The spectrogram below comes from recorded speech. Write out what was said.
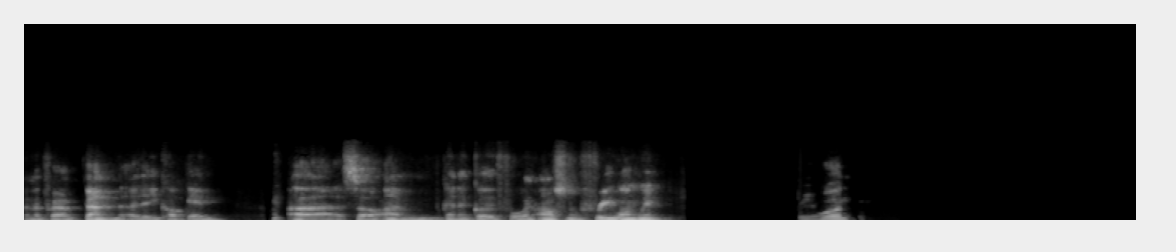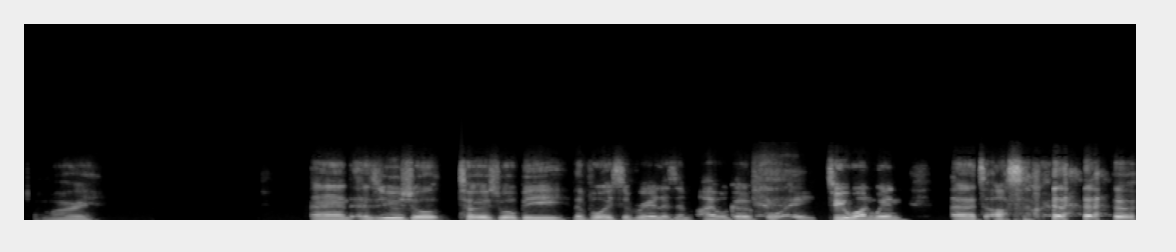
than the than a League Cup game. Uh, so I'm gonna go for an Arsenal three-one win. Three-one. Murray. And as usual, Toes will be the voice of realism. I will go for a 2 1 win uh, to Arsenal.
